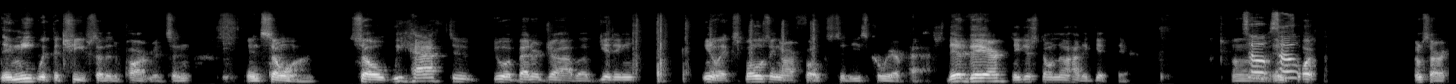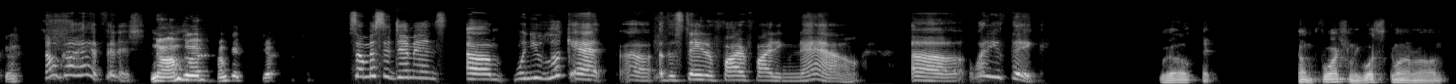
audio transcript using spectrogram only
they meet with the chiefs of the departments and and so on so we have to do a better job of getting you know exposing our folks to these career paths they're there they just don't know how to get there um, so, so for, I'm sorry. Go No, go ahead. Finish. No, I'm good. I'm good. Yep. So, Mr. Demmons, um, when you look at uh, the state of firefighting now, uh, what do you think? Well, unfortunately, what's going on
